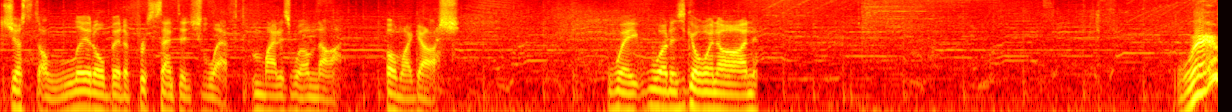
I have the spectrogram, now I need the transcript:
just a little bit of percentage left. Might as well not. Oh my gosh. Wait, what is going on? We're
